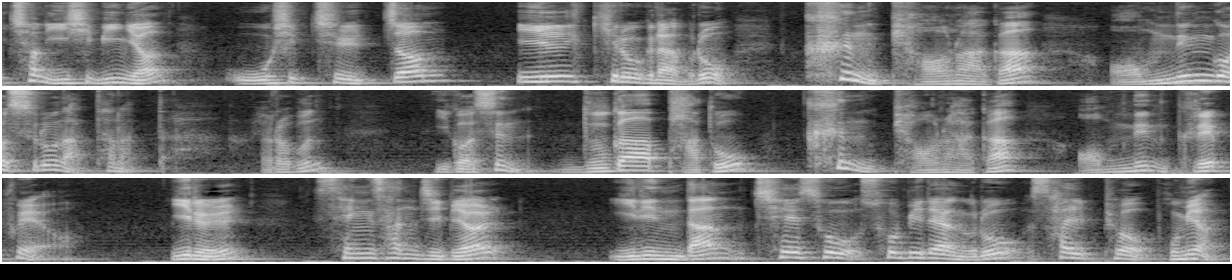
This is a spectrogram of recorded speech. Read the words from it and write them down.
2022년 57.1kg으로 큰 변화가 없는 것으로 나타났다. 여러분, 이것은 누가 봐도 큰 변화가 없는 그래프예요. 이를 생산지별 1인당 채소 소비량으로 살펴보면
